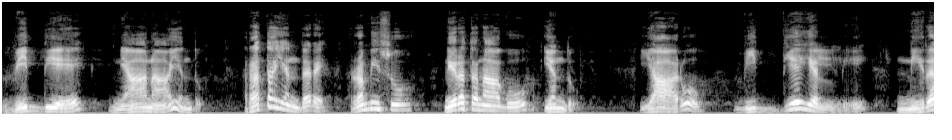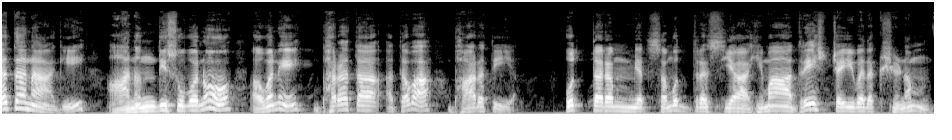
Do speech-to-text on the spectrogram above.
ವಿದ್ಯೆ, ಜ್ಞಾನ ಎಂದು. ರಥ ಎಂದರೆ ರಮಿಸು, ನಿರತನಾಗು ಎಂದು. ಯಾರು ವಿದ್ಯೆಯಲ್ಲಿ ನಿರತನಾಗಿ ಆನಂದಿಸುವನೋ ಅವನೇ ಭರತ ಅಥವಾ ಭಾರತೀಯ. ಉತ್ತರಂ ಯತ್ ಸಮುದ್ರಸ್ಯ ಹಿಮಾದ್ರೇಶ್ಚೈವ ದಕ್ಷಿಣಂ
